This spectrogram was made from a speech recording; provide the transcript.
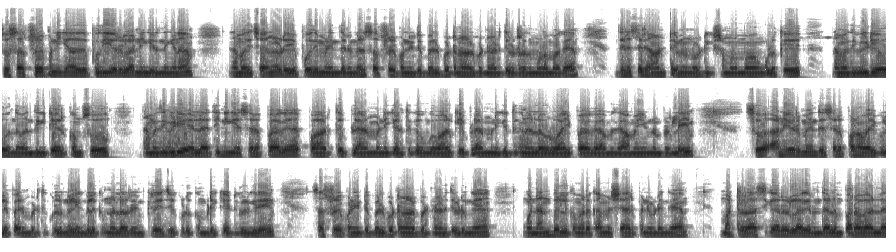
ஸோ சப்ஸ்கிரைப் பண்ணிக்காத புதியவர்களாக நீங்கள் இருந்தீங்கன்னா நம்ம சேனலோட எப்போதும் இணைந்திருங்கள். சப்ஸ்கிரைப் பண்ணிட்டு பெல் பட்டன் ஆல் பட்டன் அழுத்தி விடுறது மூலமாக தினசரி ஆன் டைம் நோட்டிஃபிகேஷன் மூலமாக உங்களுக்கு நமது வீடியோ வந்து வந்துகிட்டே இருக்கும். ஸோ நமது வீடியோ எல்லாத்தையும் நீங்கள் சிறப்பாக பார்த்து பிளான் பண்ணிக்கிறதுக்கு உங்கள் வாழ்க்கையை பிளான் பண்ணிக்கிறதுக்கு நல்ல ஒரு வாய்ப்பாக அமைது அமையும் நண்பர்களே. ஸோ அனைவருமே இந்த சிறப்பான வாய்ப்புகளை பயன்படுத்திக் கொள்ளுங்கள். எங்களுக்கும் நல்ல ஒரு என்கரேஜ் கொடுக்கும்படி கேட்டுக்கொள்கிறேன். சப்ஸ்கிரைப் பண்ணிட்டு பெல் பட்டன் ஆல் பட்டன் அழுத்தி விடுங்க. உங்கள் நண்பர்களுக்கு மறக்காமல் ஷேர் பண்ணி விடுங்க. மற்ற ராசிக்காரர்களாக இருந்தாலும் பரவாயில்ல.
